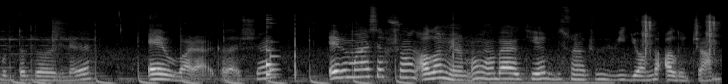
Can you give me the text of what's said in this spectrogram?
Burada böyle. Ev var arkadaşlar. Evi maalesef şu an alamıyorum ama belki bir sonraki bir videomda alacağım.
